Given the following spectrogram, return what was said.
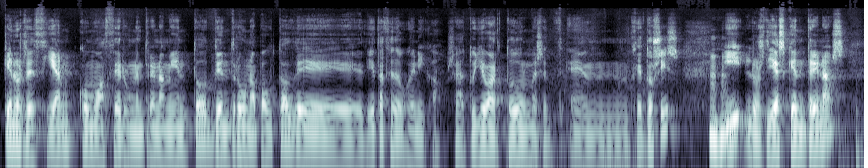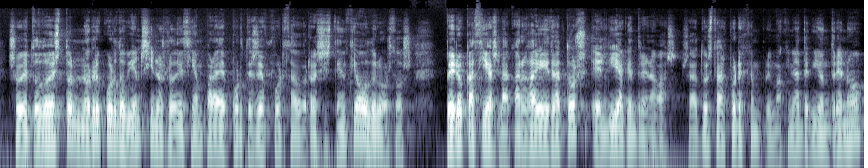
que nos decían cómo hacer un entrenamiento dentro de una pauta de dieta cetogénica. O sea, tú llevar todo el mes en, en cetosis y los días que entrenas, sobre todo esto, no recuerdo bien si nos lo decían para deportes de fuerza o de resistencia o de los dos, pero que hacías la carga de hidratos el día que entrenabas. O sea, tú estás, por ejemplo, imagínate que yo entreno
